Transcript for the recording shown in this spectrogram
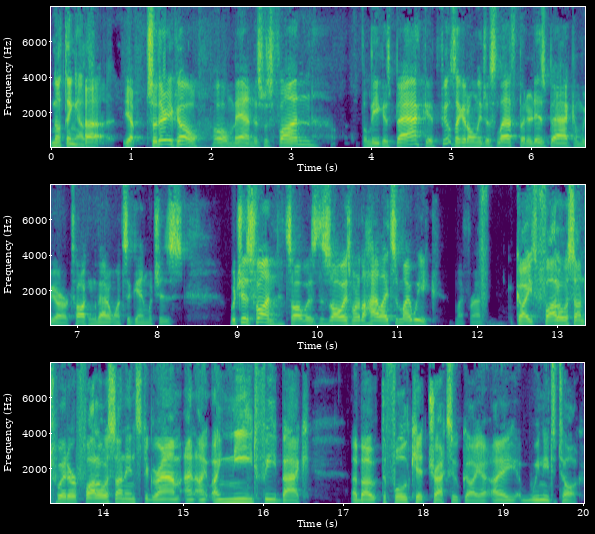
Nothing else. Uh, yep. So there you go. Oh man, this was fun. The league is back. It feels like it only just left, but it is back, and we are talking about it once again, which is which is fun. It's always this is always one of the highlights of my week, my friend. Guys, follow us on Twitter, follow us on Instagram, and I, I need feedback about the full kit tracksuit guy. I, I we need to talk.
